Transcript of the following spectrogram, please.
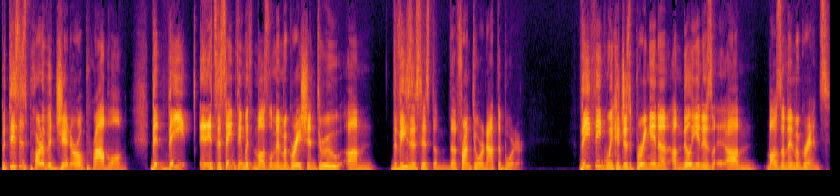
But this is part of a general problem that they, it's the same thing with Muslim immigration through um, the visa system, the front door, not the border. They think we could just bring in a, a million is, um, Muslim immigrants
